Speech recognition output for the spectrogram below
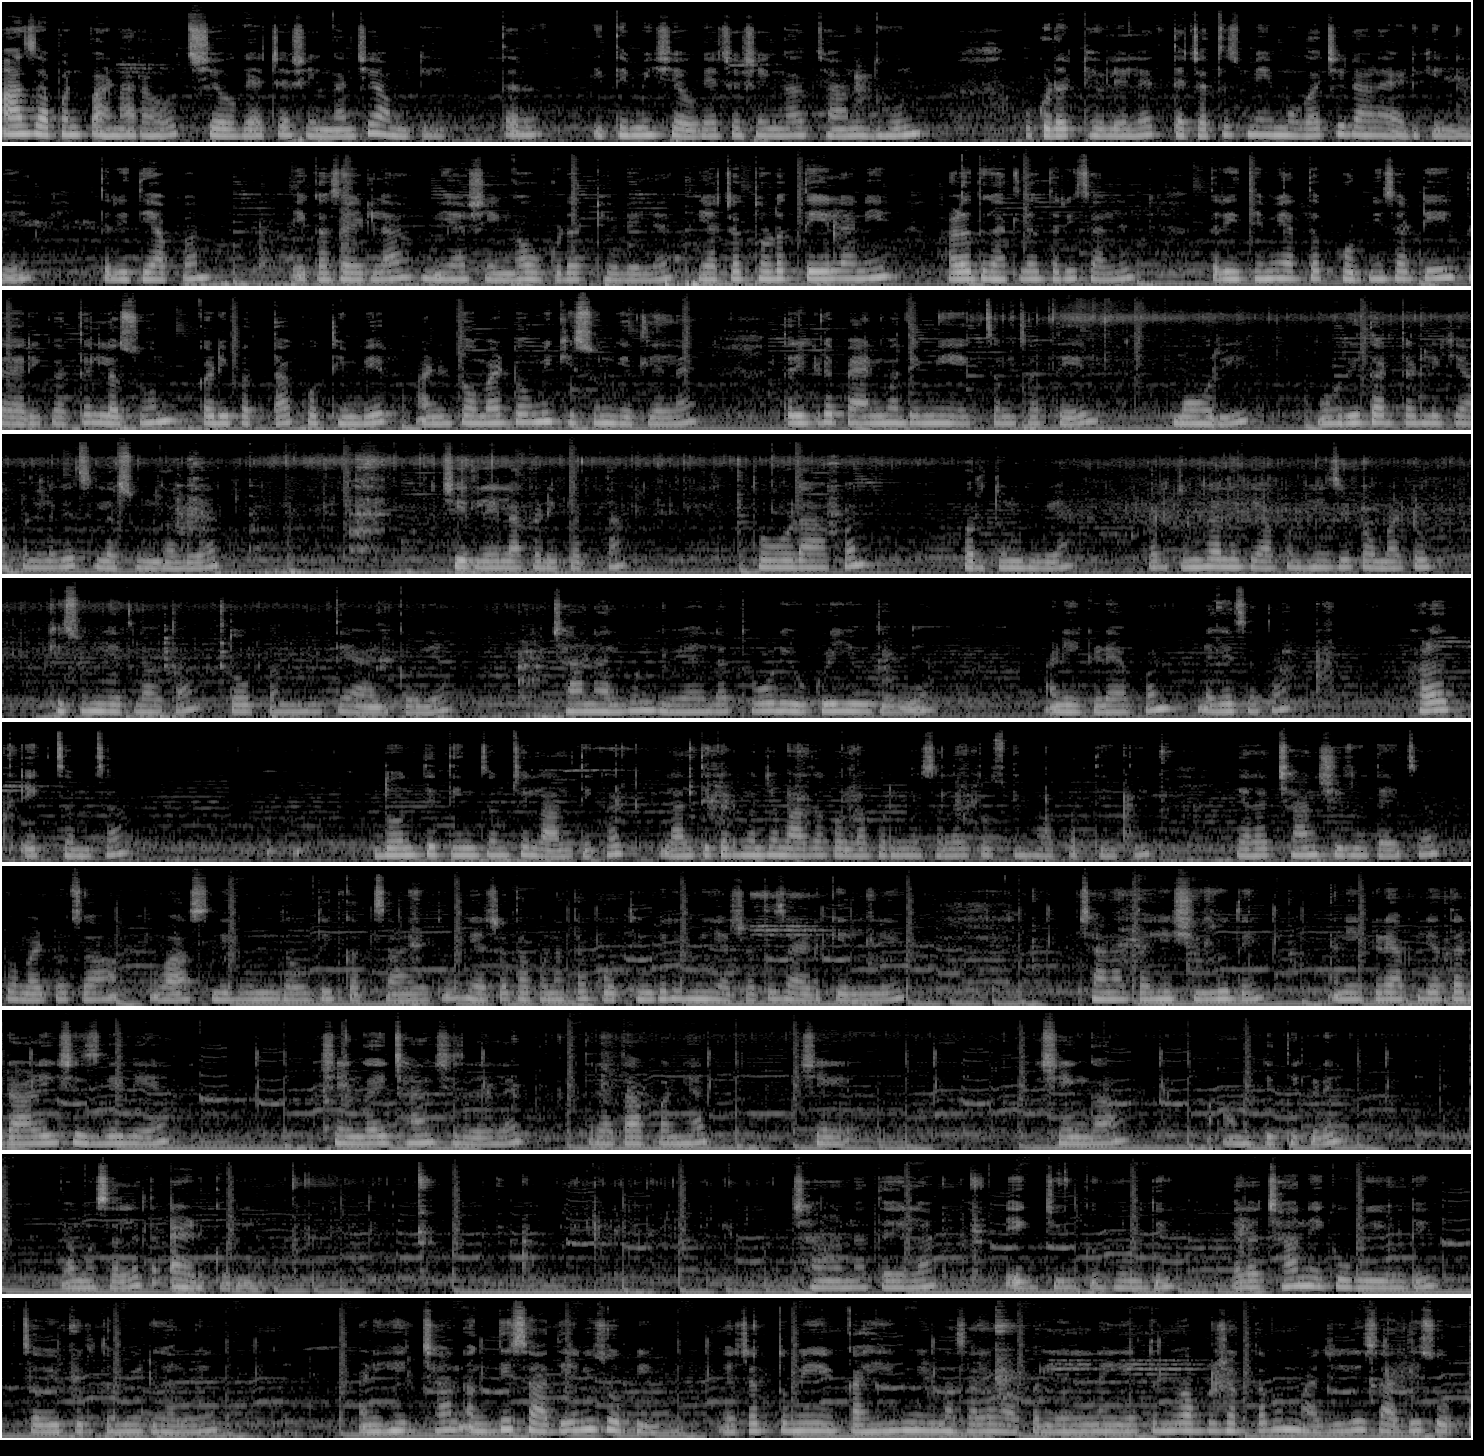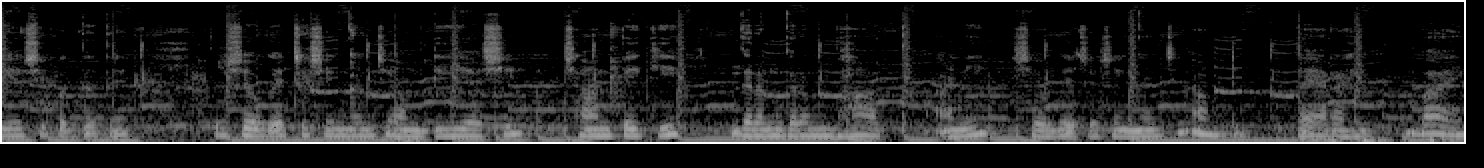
आज आपण पाहणार आहोत शेवग्याच्या शेंगांची आमटी. तर इथे मी शेवग्याच्या शेंगा छान धुवून उकडत ठेवलेल्या आहेत. त्याच्यातच मी मुगाची डाळ ॲड केलेली आहे. तर इथे आपण एका साईडला मी या शेंगा उकडत ठेवलेल्या आहेत. याच्यात थोडं तेल आणि हळद घातलं तरी चालेल. तर इथे मी आता फोडणीसाठी तयारी करते. लसूण कढीपत्ता कोथिंबीर आणि टोमॅटो मी खिसून घेतलेला आहे. तर इकडे पॅनमध्ये मी एक चमचा तेल मोहरी. मोहरी तडतडली की आपण लगेच लसूण घालूयात. चिरलेला कढीपत्ता थोडा आपण परतून घेऊया. परतून झालं की आपण हे जे टोमॅटो खिसून घेतला होता तो पण ते ॲड करूया. छान हलवून घेऊया याला थोडी उकळी येऊ देऊया. आणि इकडे आपण लगेच आता हळद एक चमचा दोन ते तीन चमचे लाल तिखट. लाल तिखट म्हणजे माझा कोल्हापुरी मसाला आहे तोच मी वापरते इथे. याला छान शिजू द्यायचं. टोमॅटोचा वास निघून जाऊ दे कच्चा आहे तो. याच्यात आपण आता कोथिंबीर मी याच्यातच ॲड केलेली आहे. छान आता हे शिजू दे. आणि इकडे आपली आता डाळी शिजलेली आहे. शेंगाही छान शिजलेल्या आहेत. तर आता आपण ह्यात शे शेंगा आमटी तिकडे त्या मसाल्यात ॲड करूया. छान आता याला एकजीव होऊ दे. याला छान एक उगळी येऊ दे. चवीपुरतं मीठ घालूया. आणि ही छान अगदी साधी आणि सोपी. याच्यात तुम्ही काही मी मसाला वापरलेला नाही आहे तुम्ही वापरू शकता पण माझी ही साधी सोपी अशी पद्धत आहे. तर शेवग्याच्या शेंगांची आमटी ही अशी छानपैकी गरम गरम भात आणि शेवग्याच्या शेंगांची आमटी तयार आहे. बाय!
